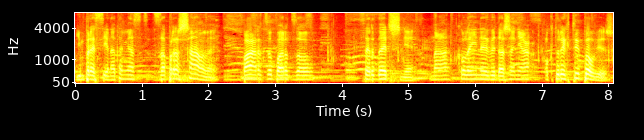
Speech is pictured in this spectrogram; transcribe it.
impresje. Natomiast zapraszamy bardzo, bardzo serdecznie na kolejne wydarzenia, o których ty powiesz.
